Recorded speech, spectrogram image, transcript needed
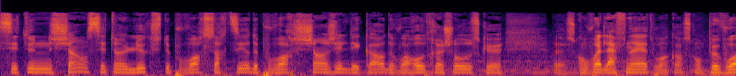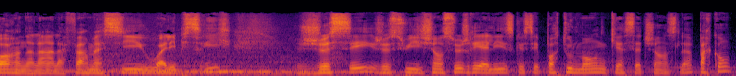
c'est une chance, c'est un luxe de pouvoir sortir, de pouvoir changer le décor, de voir autre chose que euh, ce qu'on voit de la fenêtre ou encore ce qu'on peut voir en allant à la pharmacie ou à l'épicerie. Je sais, je suis chanceux, je réalise que c'est pas tout le monde qui a cette chance-là. Par contre,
